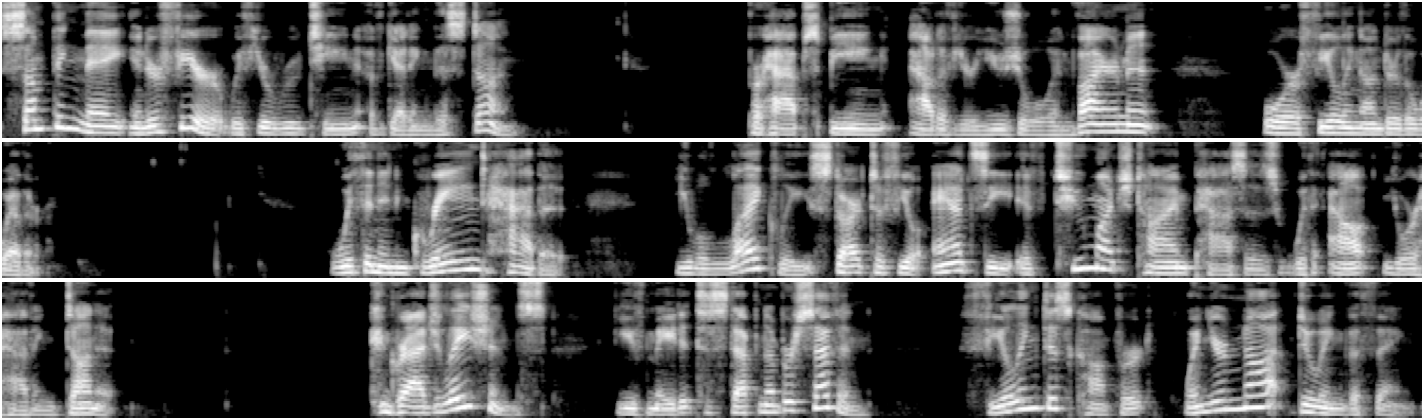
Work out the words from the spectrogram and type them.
something may interfere with your routine of getting this done. Perhaps being out of your usual environment or feeling under the weather. With an ingrained habit, you will likely start to feel antsy if too much time passes without your having done it. Congratulations! You've made it to step number seven feeling discomfort when you're not doing the thing.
